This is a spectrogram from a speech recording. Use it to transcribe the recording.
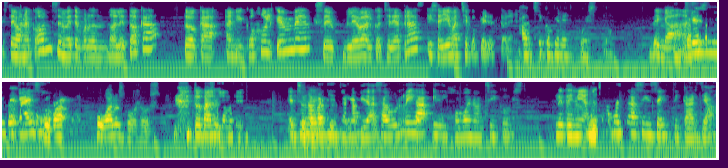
Esteban Ocon se mete por donde no le toca, toca a Nico Hulkenberg, se le va el coche de atrás y se lleva a Checo Pérez con él. A Checo Pérez puesto. Venga, ¿Qué eso? Jugó, a- los bolos. totalmente. He hecho una partida rápida. Se aburría y dijo, bueno, chicos, Le tenía, muchas vueltas sin safety car ya.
